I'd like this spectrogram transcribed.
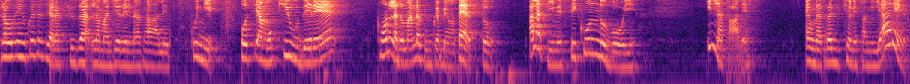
Trovo che in questo sia racchiusa la magia del Natale. Quindi possiamo chiudere con la domanda con cui abbiamo aperto. Alla fine, secondo voi, il Natale è una tradizione familiare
